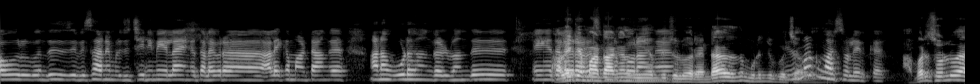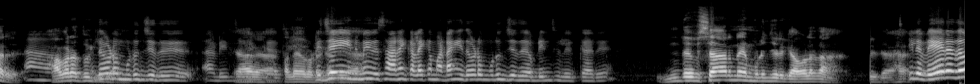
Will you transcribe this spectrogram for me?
அவர் வந்து விசாரணை முடிஞ்சிச்சு. இனிமேலாம் எங்க தலைவரை அழைக்க மாட்டாங்க. ஆனா ஊடகங்கள் வந்து எங்க அழைக்க தலைவரை மாட்டாங்கன்னு எப்படி சொல்லுவார் ரெண்டாவது முடிஞ்சு போச்சு. நிர்மல்குமார் சொல்லியிருக்காரு. அவர் சொல்லுவாரு. அவரை தூக்கி இதோட முடிஞ்சது அப்படின்னு தலைவரோட விஜய் கதையா? இனிமே விசாரணை கலைக்க மாட்டாங்க. இதோட முடிஞ்சது அப்படின்னு சொல்லியிருக்காரு. இந்த விசாரணை முடிஞ்சிருக்கு அவ்வளவுதான். இல்ல வேற ஏதோ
